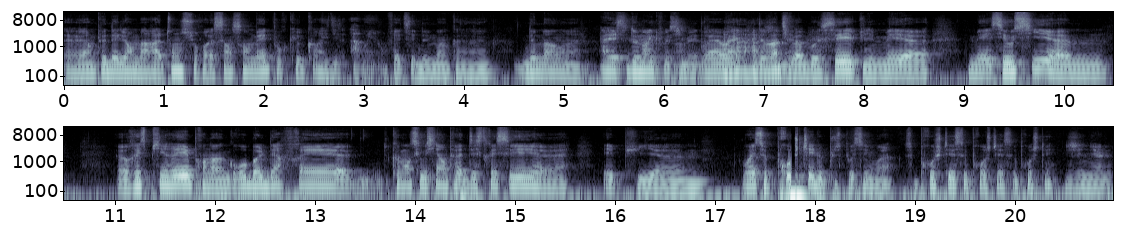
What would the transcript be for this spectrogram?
euh, un peu d'allure marathon sur euh, 500 mètres pour que le corps il se dise Ah ouais, en fait c'est demain, quand- demain euh, Allez, c'est demain qu'il faut s'y mettre. Ouais, ouais, demain tu vas bosser, et puis, mais, euh, mais c'est aussi euh, euh, respirer, prendre un gros bol d'air frais, euh, commencer aussi un peu à déstresser, euh, et puis euh, ouais, se le plus possible, voilà. Se projeter, se projeter, se projeter. Génial.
